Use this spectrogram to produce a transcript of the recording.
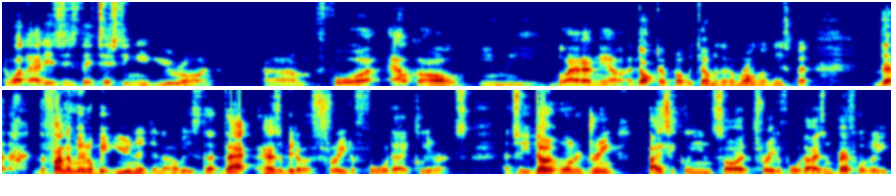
And what that is, is they're testing your urine um, for alcohol in the bladder. Now, a doctor will probably tell me that I'm wrong on this, but the, the fundamental bit you need to know is that that has a bit of a three to four day clearance. And so you don't want to drink basically inside three to four days and preferably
